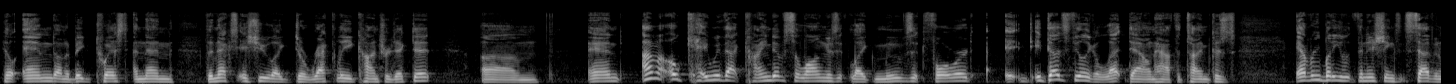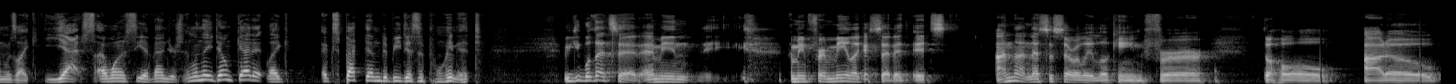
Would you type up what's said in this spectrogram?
he'll end on a big twist and then the next issue like directly contradict it. Um, and I'm okay with that kind of, so long as it like moves it forward. It, it does feel like a letdown half the time because everybody finishing seven was like, "Yes, I want to see Avengers," and when they don't get it, like, expect them to be disappointed. Well, that's it. I mean, I mean, for me, like I said, it, it's I'm not necessarily looking for the whole Otto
